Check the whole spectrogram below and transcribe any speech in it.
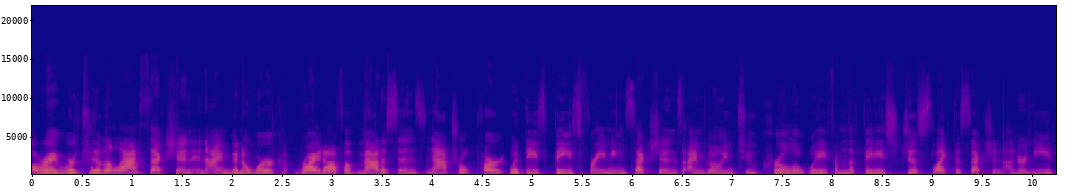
All right, we're to the last section and I'm gonna work right off of Madison's natural part. With these face framing sections, I'm going to curl away from the face just like the section underneath,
